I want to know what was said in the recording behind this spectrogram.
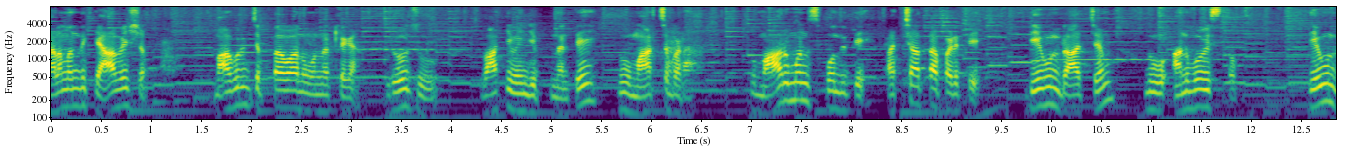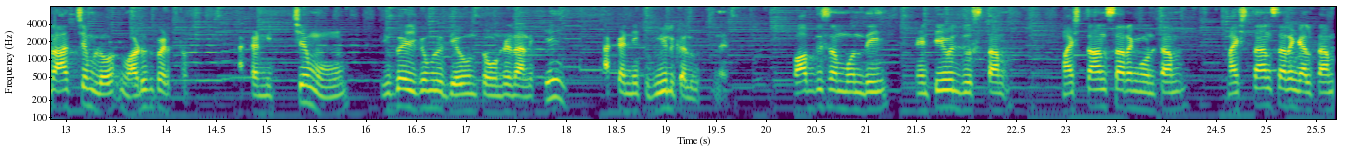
చాలామందికి ఆవేశం. మా గురించి చెప్తావా నువ్వు ఉన్నట్లుగా ఈరోజు వాక్యం ఏం చెప్తుందంటే నువ్వు మార్చబడాలి నువ్వు మారు మనసు పొందితే పశ్చాత్తాపడితే దేవుని రాజ్యం నువ్వు అనుభవిస్తావు. దేవుని రాజ్యంలో నువ్వు అడుగు పెడతావు. అక్కడ నిత్యము యుగ యుగములు దేవునితో ఉండడానికి అక్కడ నీకు వీలు కలుగుతుంది బాప్తిసం పొంది నేను టీవీలు చూస్తాం మా ఇష్టానుసారంగా ఉంటాం మా ఇష్టానుసారంగా వెళ్తాం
